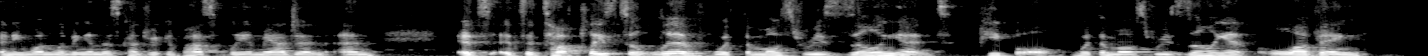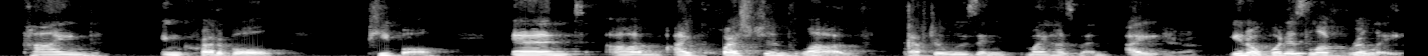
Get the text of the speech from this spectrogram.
anyone living in this country can possibly imagine. And it's it's a tough place to live with the most resilient people, with the most resilient, loving, kind, incredible people. And um, I questioned love after losing my husband. I, Yeah. you know, what is love really?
